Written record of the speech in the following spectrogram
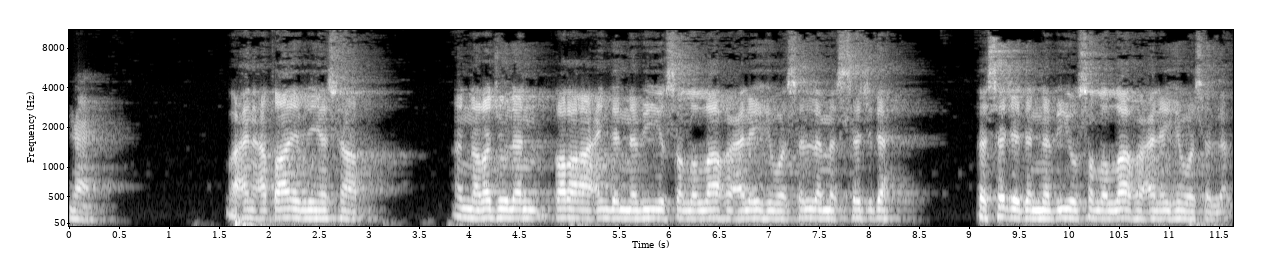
نعم. وعن عطاء بن يسار أن رجلا قرأ عند النبي صلى الله عليه وسلم السجدة فسجد النبي صلى الله عليه وسلم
